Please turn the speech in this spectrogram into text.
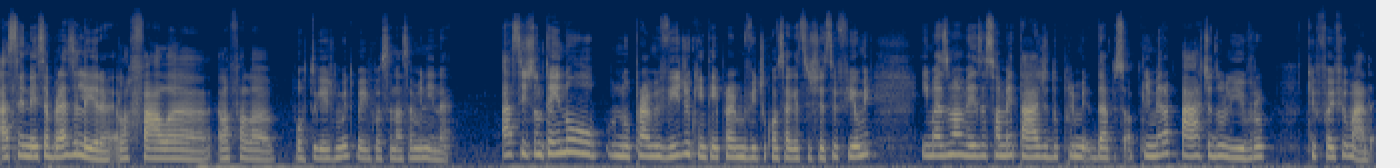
ascendência brasileira. Ela fala, ela fala português muito bem, por sinal, essa menina. Assistam, tem no, no Prime Video, quem tem Prime Video consegue assistir esse filme. E mais uma vez é só metade do prime da primeira parte do livro que foi filmada.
